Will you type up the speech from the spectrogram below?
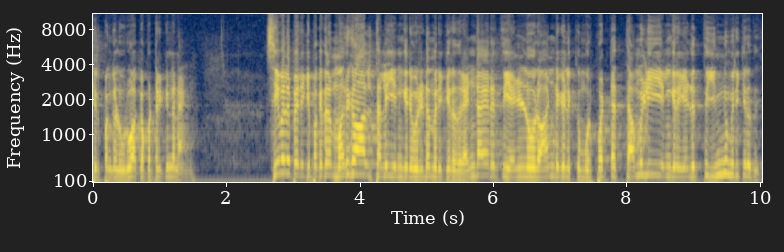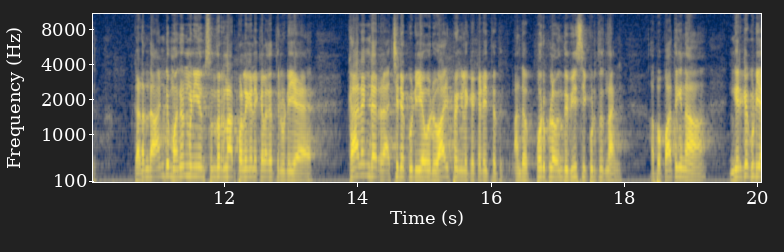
சிற்பங்கள் உருவாக்கப்பட்டிருக்கின்றன. சீவலப்பேரிக்கு பக்கத்தில் மருகால் தலை என்கிற ஒரு இடம் இருக்கிறது. ரெண்டாயிரத்தி எழுநூறு ஆண்டுகளுக்கு முற்பட்ட தமிழி என்கிற எழுத்து இன்னும் இருக்கிறது. கடந்த ஆண்டு மனோன்மணியம் சுந்தரனார் பல்கலைக்கழகத்தினுடைய கேலண்டர் அச்சிடக்கூடிய ஒரு வாய்ப்பு எங்களுக்கு கிடைத்தது. அந்த பொறுப்பில் வந்து வீசி கொடுத்துருந்தாங்க. அப்போ பார்த்தீங்கன்னா இங்கே இருக்கக்கூடிய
